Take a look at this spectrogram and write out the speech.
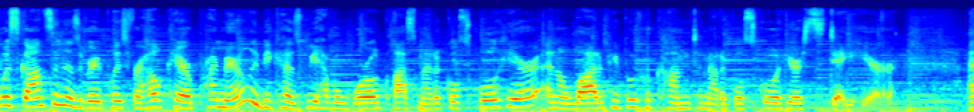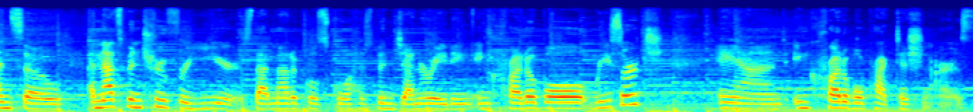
Wisconsin is a great place for healthcare primarily because we have a world-class medical school here and a lot of people who come to medical school here stay here. And so, and that's been true for years. That medical school has been generating incredible research and incredible practitioners.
